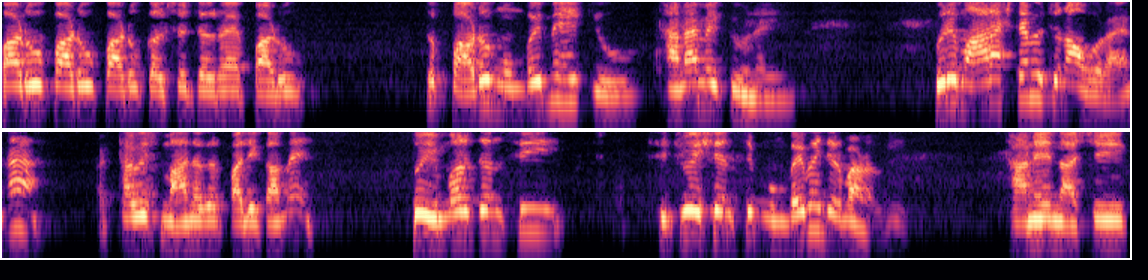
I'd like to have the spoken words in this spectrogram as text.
पाड़ू पाड़ू पाड़ू, कल से चल रहा है पाड़ू। तो पाड़ू मुंबई में ही क्यों? थाना में क्यों नहीं? पूरे महाराष्ट्र में चुनाव हो रहा है ना? अट्ठाईस महानगर पालिका में। तो इमरजेंसी सिचुएशन सिर्फ़ मुंबई में निर्माण होगी। ठाणे नाशिक,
